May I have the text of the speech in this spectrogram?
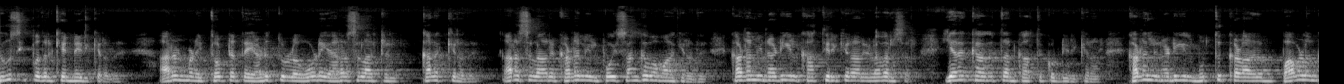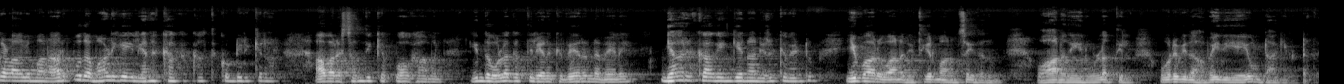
யோசிப்பதற்கு என்ன இருக்கிறது? அரண்மனை தோட்டத்தை அடுத்துள்ள ஓடை அரசலாற்றில் கலக்கிறது. அரசலாறு கடலில் போய் சங்கமமாகிறது. கடலின் அடியில் காத்திருக்கிறார் இளவரசர். எனக்காகத்தான் காத்து கொண்டிருக்கிறார். கடலின் அடியில் முத்துக்களாலும் பவளங்களாலுமான அற்புத மாளிகையில் எனக்காக காத்து கொண்டிருக்கிறார். அவரை சந்திக்க போகாமல் இந்த உலகத்தில் எனக்கு வேறென்ன வேலை? யாருக்காக இங்கே நான் இருக்க வேண்டும்? இவ்வாறு வானதி தீர்மானம் செய்ததும் வானதியின் உள்ளத்தில் ஒருவித அமைதியே உண்டாகிவிட்டது.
